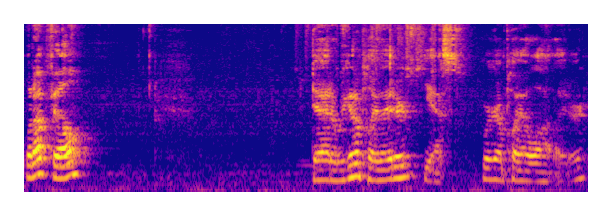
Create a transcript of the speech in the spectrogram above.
What up, Phil? Dad, are we going to play later? Yes, we're going to play a lot later.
